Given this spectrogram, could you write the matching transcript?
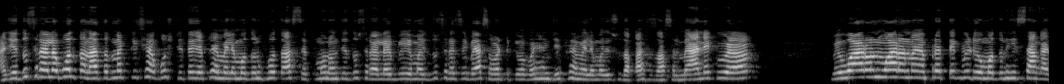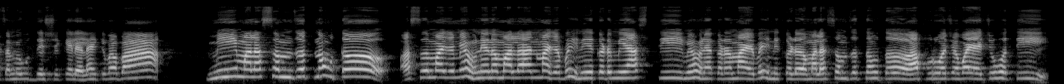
आणि जे दुसऱ्याला बोलतो ना तर नक्कीच ह्या गोष्टी त्याच्या फॅमिलीमधून होत असतात. म्हणून ते दुसऱ्याला बी म्हणजे दुसऱ्याचं बी असं वाटतं की बाबा ह्यांच्या फॅमिलीमध्ये सुद्धा कसंच असेल. मी अनेक वेळा मी वारंवार माझ्या प्रत्येक व्हिडिओमधून हे सांगायचा मी उद्देश केलेला आहे की बाबा मी मला समजत नव्हतं. असं माझ्या मेहुण्यानं मला आणि माझ्या बहिणीकडं मी असती. मेहुण्याकडं माझ्या बहिणीकडं मला समजत नव्हतं. अपूर्वाच्या वयाची होती.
